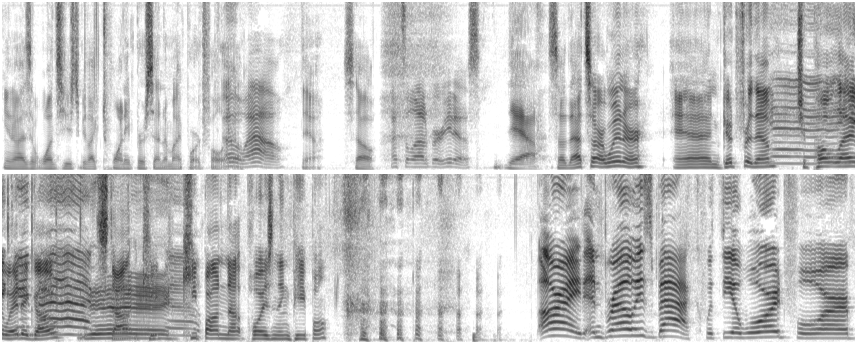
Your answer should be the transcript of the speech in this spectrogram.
you know, as it once used to be like 20% of my portfolio. Oh wow, Yeah. So that's a lot of burritos. yeah, so that's our winner, and good for them. Yay, Chipotle, way to go! back. Stop, keep, keep on not poisoning people. All right, and Bro is back with the award for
